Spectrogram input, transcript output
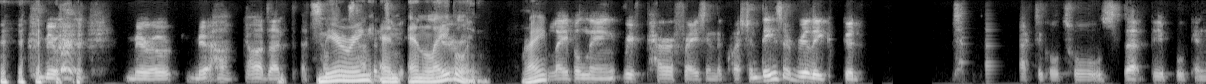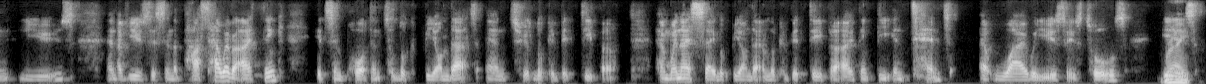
mirror, mirror, mirror, oh God, that, that's mirroring and, and labeling, mirroring, right? Labeling, we're paraphrasing the question. These are really good practical tools that people can use. And I've used this in the past. However, I think it's important to look beyond that and to look a bit deeper. And when I say look beyond that and look a bit deeper, I think the intent at why we use these tools right. is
